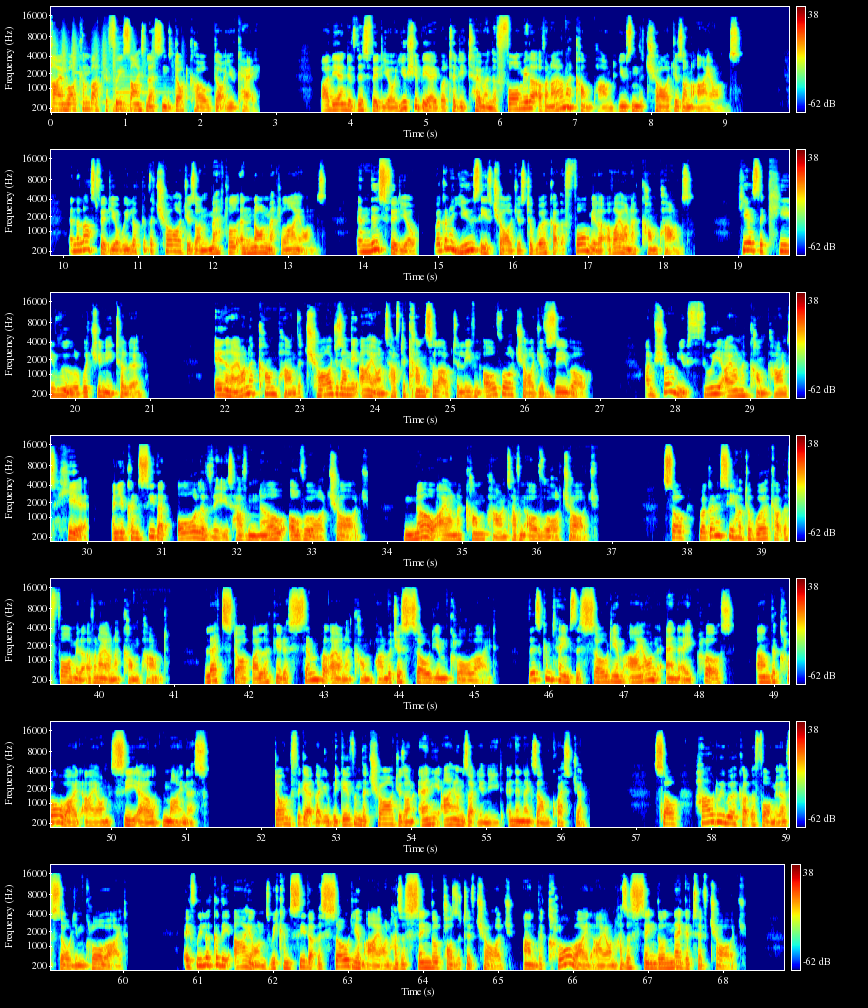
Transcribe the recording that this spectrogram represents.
Hi and welcome back to freesciencelessons.co.uk. By the end of this video, you should be able to determine the formula of an ionic compound using the charges on ions. In the last video, we looked at the charges on metal and non-metal ions. In this video, we're going to use these charges to work out the formula of ionic compounds. Here's the key rule which you need to learn. In an ionic compound, the charges on the ions have to cancel out to leave an overall charge of zero. I'm showing you three ionic compounds here, and you can see that all of these have no overall charge. No ionic compounds have an overall charge. So we're going to see how to work out the formula of an ionic compound. Let's start by looking at a simple ionic compound, which is sodium chloride. This contains the sodium ion Na+, and the chloride ion Cl-. Don't forget that you'll be given the charges on any ions that you need in an exam question. So how do we work out the formula of sodium chloride? If we look at the ions, we can see that the sodium ion has a single positive charge and the chloride ion has a single negative charge.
